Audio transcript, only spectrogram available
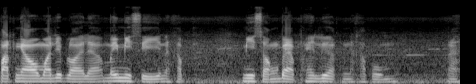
ปัดเงามาเรียบร้อยแล้ว ไม่มีสีนะครับ มีสองแบบให้เลือกนะครับผมนะ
